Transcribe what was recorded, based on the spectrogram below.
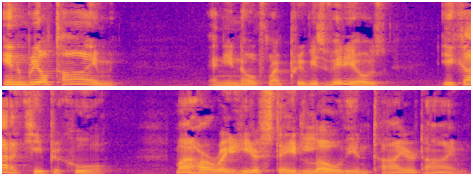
in real time. And you know from my previous videos, you got to keep your cool. My heart rate here stayed low the entire time.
